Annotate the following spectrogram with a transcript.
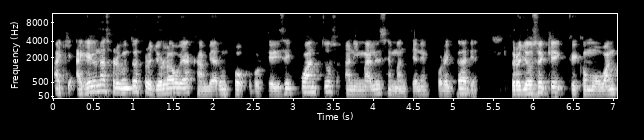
Aquí, aquí, hay unas preguntas, pero yo la voy a cambiar un poco, porque dice cuántos animales se mantienen por hectárea. Pero yo sé que, que como, van,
